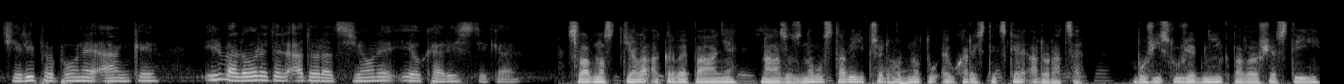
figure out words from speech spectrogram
ci ripropone anche il valore dell'adorazione eucaristica. Slavnost těla a krve páně nás znovu staví před hodnotu eucharistické adorace. Boží služebník Pavel VI.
